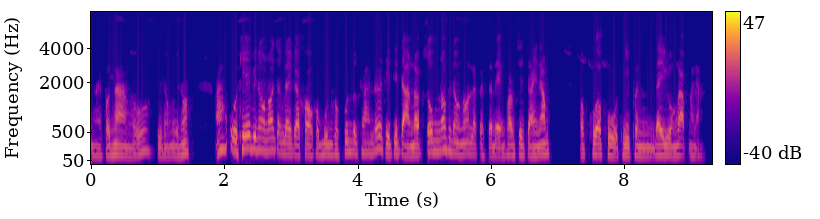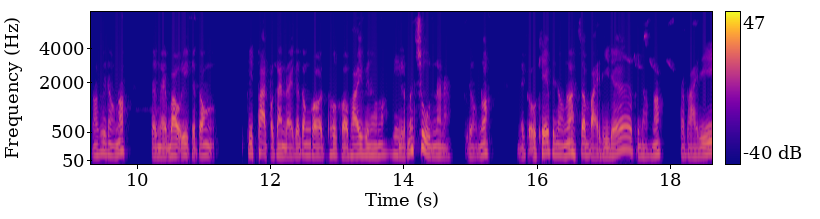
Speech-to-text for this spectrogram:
ง่ายประง่างแล้วพี่น้องเอ้ยเนาะอ้าวโอเคพี่น้องเนาะจังใดก็ขอขอบคุญขอบคุณทุกท่านเด้อที่ติดตามรับชมเนาะพี่น้องเนาะแล้วก็แสดงความเสียใจนํครอบครัวผู้ที่เพิ่นได้ล่วงลับมานะเนาะพี่น้องเนาะจังใดเบาอีกก็ต้องผิดพลาดประการใดก็ต้องขอโทษขออภัยพี่น้องเนาะนี่แหละมันสูญน่ะนะพี่น้องเนาะ นี่ก็โอเคพี่น้องเนาะสบายดีเด้อพี่น้องเนาะสบายดี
